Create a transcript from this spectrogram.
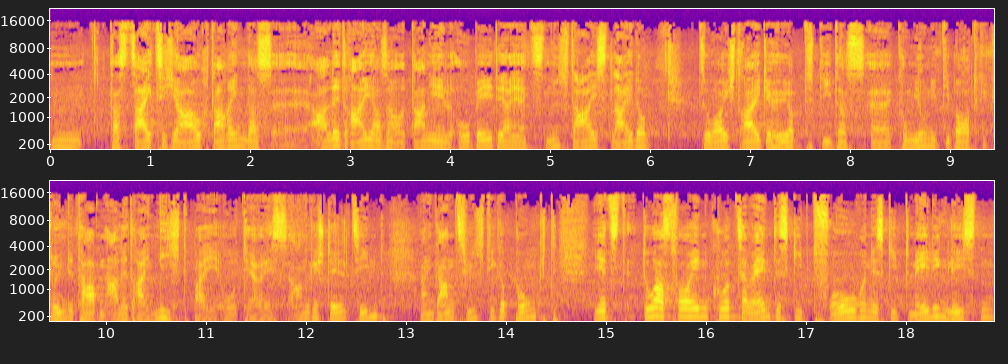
Hm, das zeigt sich ja auch darin, dass äh, alle drei, also Daniel OB, der jetzt nicht da ist, leider zu euch drei gehört, die das äh, Community Board gegründet haben, alle drei nicht bei OTRS angestellt sind. Ein ganz wichtiger Punkt. Jetzt, du hast vorhin kurz erwähnt, es gibt Foren, es gibt Mailinglisten.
